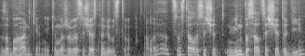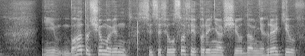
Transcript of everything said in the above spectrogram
забаганки, якими живе сучасне людство. Але це сталося ще він писав це ще тоді. І багато в чому він всю цю філософію перейняв ще у давніх греків,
